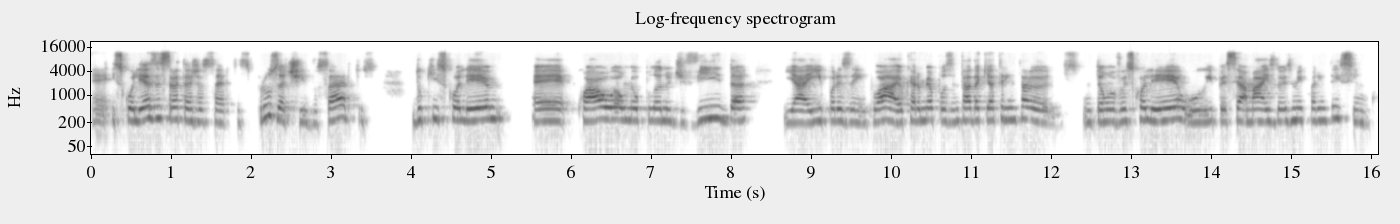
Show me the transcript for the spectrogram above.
é, escolher as estratégias certas para os ativos certos do que escolher é, qual é o meu plano de vida. E aí, por exemplo, ah, eu quero me aposentar daqui a 30 anos, então eu vou escolher o IPCA mais 2045.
